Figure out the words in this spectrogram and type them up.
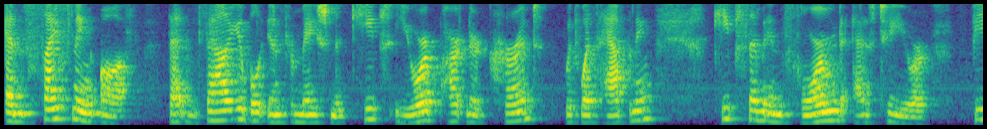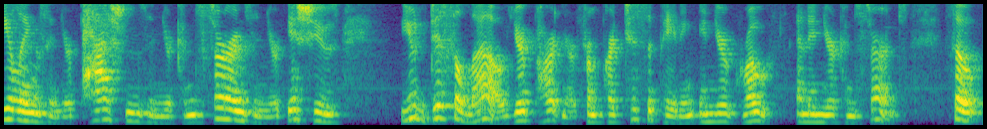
and siphoning off that valuable information that keeps your partner current with what's happening, keeps them informed as to your feelings and your passions and your concerns and your issues, you disallow your partner from participating in your growth and in your concerns. So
